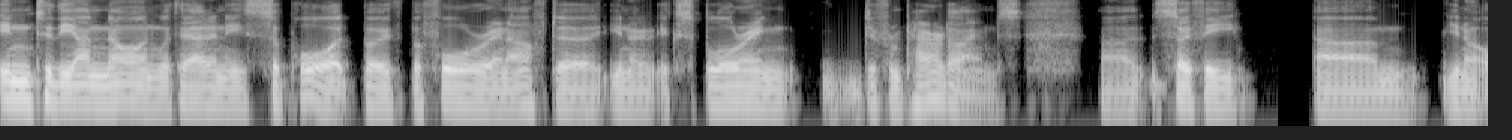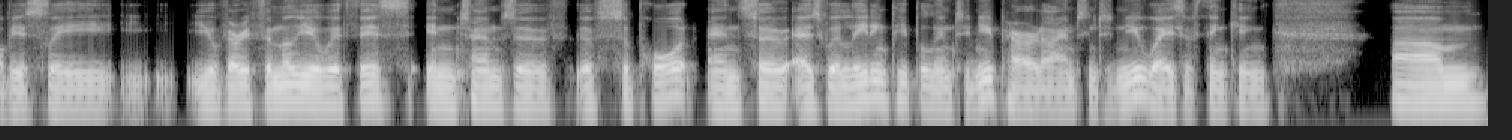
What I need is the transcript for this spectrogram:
into the unknown without any support both before and after you know exploring different paradigms uh, Sophie, um, you know, obviously you're very familiar with this in terms of, of support. And so as we're leading people into new paradigms, into new ways of thinking, um,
